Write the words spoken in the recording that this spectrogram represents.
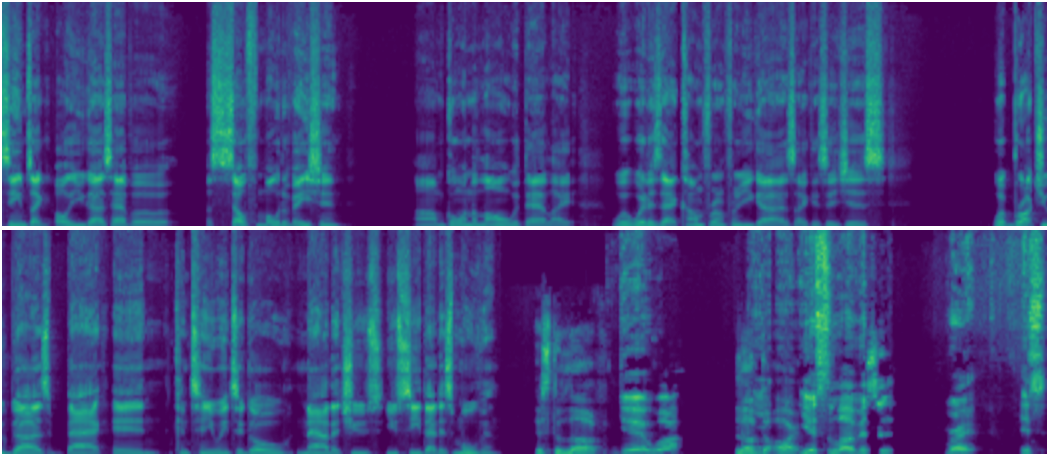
seems like all you guys have a, a self motivation um, going along with that. Like, where, where does that come from from you guys? Like, is it just what brought you guys back and continuing to go now that you you see that it's moving? It's the love. Yeah, well, love the art. Yeah, it's the love. It's a, right. It's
